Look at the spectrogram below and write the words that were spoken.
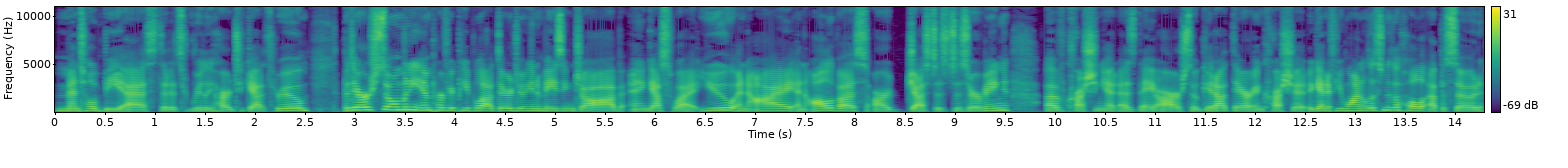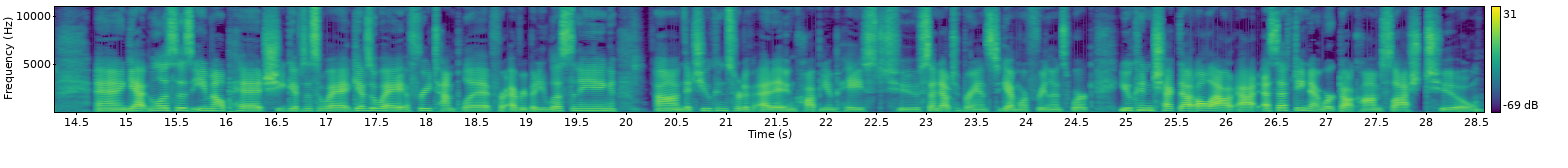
mental BS that it's really hard to get through. But there are so many imperfect people out there doing an amazing job. And guess what? You and I and all of us are just as deserving of crushing it as they are. So get out there and crush it. Again, if you want to listen to the whole episode and get Melissa's email pitch, she gives us away gives away a free template for everybody listening um, that you can sort of edit and copy and paste to send out to brands to get more freelance work. You can check that all out at sfdnetwork.com slash two.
